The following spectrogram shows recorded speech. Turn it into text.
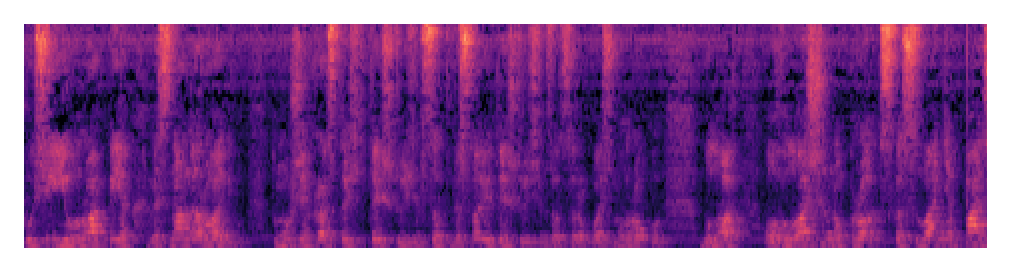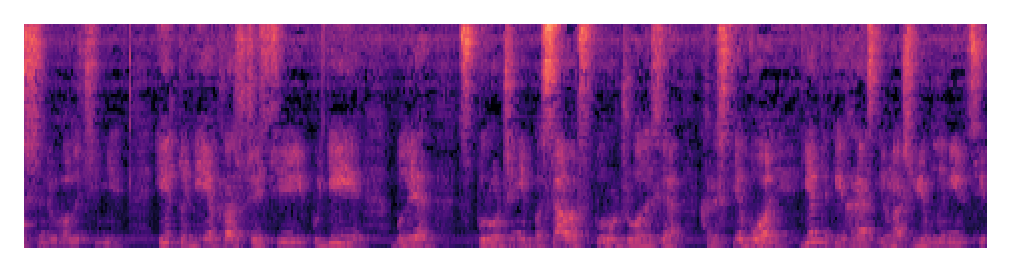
по всій Європі, як весна народів. Тому що якраз в 1800 весною 1848 року було оголошено про скасування панщини в Галичині. І тоді, якраз в честь цієї події, були споруджені по селах, споруджувалися хрести волі. Є такий хрест і в нашій Яблунівці.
